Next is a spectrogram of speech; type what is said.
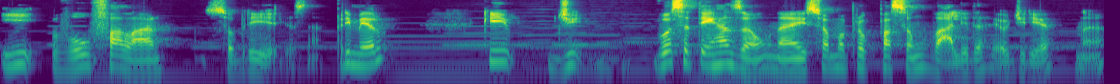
e vou falar sobre eles. Né? Primeiro, que de, você tem razão, né? Isso é uma preocupação válida, eu diria, né?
